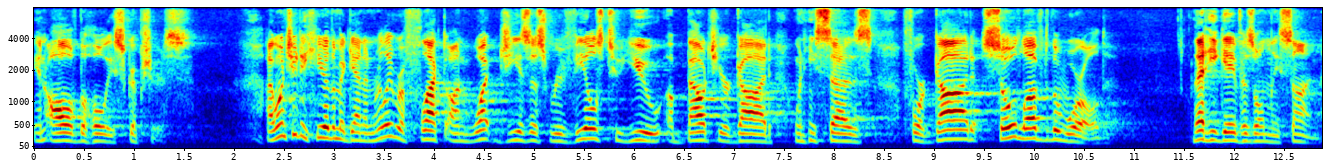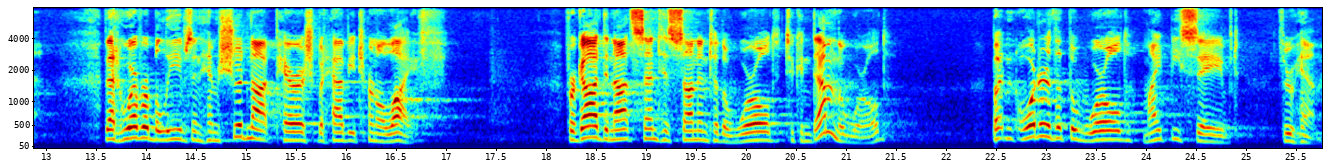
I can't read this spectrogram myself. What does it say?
in all of the Holy Scriptures. I want you to hear them again and really reflect on what Jesus reveals to you about your God when he says, For God so loved the world that he gave his only Son, that whoever believes in him should not perish but have eternal life. For God did not send his Son into the world to condemn the world, but in order that the world might be saved through him.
